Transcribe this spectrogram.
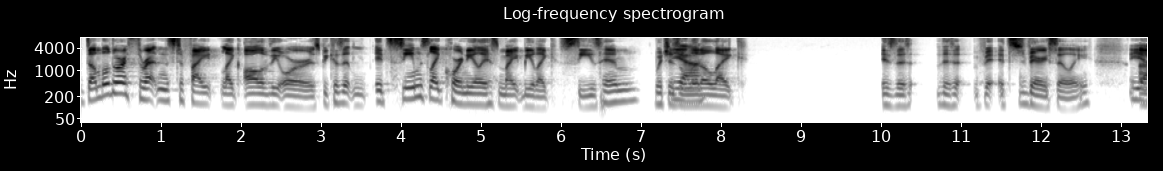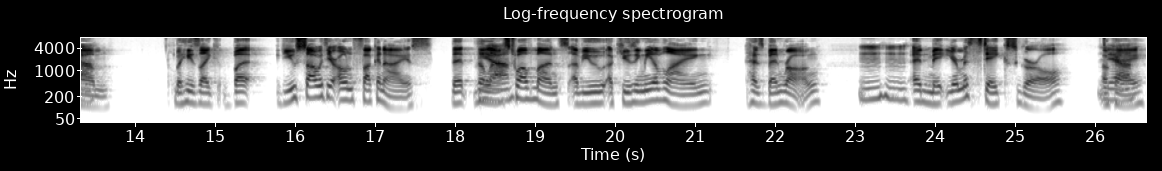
Dumbledore threatens to fight like all of the Aurors because it it seems like Cornelius might be like sees him, which is Yeah. a little like is this this it's very silly. Yeah. Um but he's like, but you saw with your own fucking eyes that the Yeah. last 12 months of you accusing me of lying has been wrong. mm-hmm. Admit your mistakes, girl. Okay.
